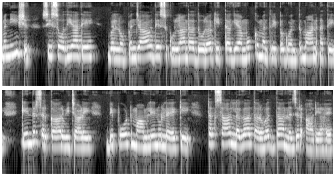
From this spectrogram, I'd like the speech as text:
ਮਨੀਸ਼ ਸਿਸੋਦੀਆ ਦੇ ਵੱਲੋਂ ਪੰਜਾਬ ਦੇ ਸਕੂਲਾਂ ਦਾ ਦੌਰਾ ਕੀਤਾ ਗਿਆ। ਮੁੱਖ ਮੰਤਰੀ ਭਗਵੰਤ ਮਾਨ ਅਤੇ ਕੇਂਦਰ ਸਰਕਾਰ ਵਿਚਾਲੇ ਡਿਪੋਰਟ ਮਾਮਲੇ ਨੂੰ ਲੈ ਕੇ ਟਕਸਾਲ ਲਗਾਤਾਰ ਵੱਧਦਾ ਨਜ਼ਰ ਆ ਰਿਹਾ ਹੈ।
